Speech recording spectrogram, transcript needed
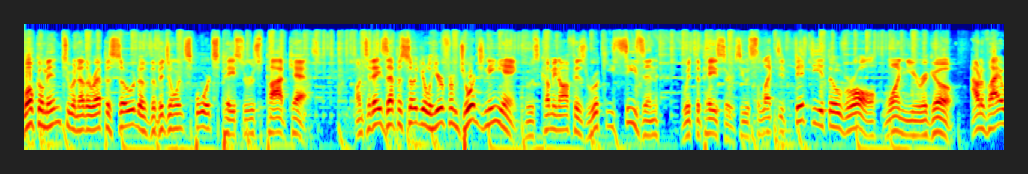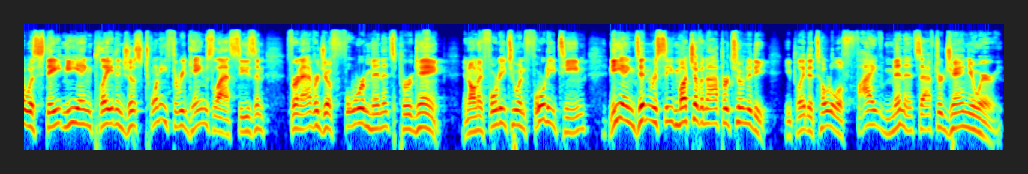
Welcome into another episode of the Vigilant Sports Pacers podcast. On today's episode, you'll hear from Georges Niang, who is coming off his rookie season with the Pacers. He was selected 50th overall one year ago. Out of Iowa State, Niang played in just 23 games last season for an average of 4 minutes per game. And on a 42 and 40 team, Niang didn't receive much of an opportunity. He played a total of 5 minutes after January.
